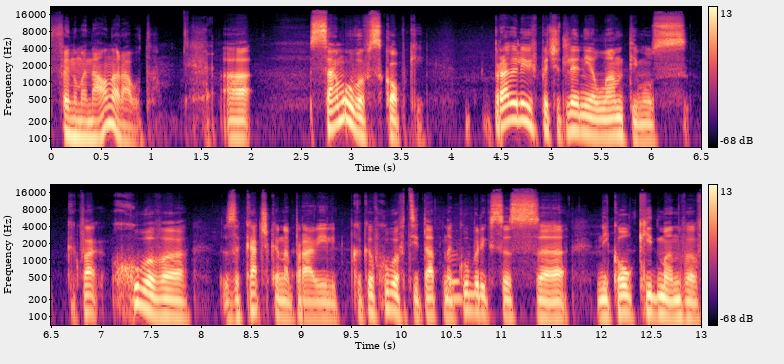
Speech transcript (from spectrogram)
феноменална работа. А, само в скобки. Прави ли ви впечатление Лантимус? Каква хубава закачка направи или какъв хубав цитат на Кубрик с а, Никол Кидман в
